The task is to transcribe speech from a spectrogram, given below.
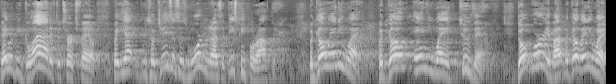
They would be glad if the church failed. But yet, so Jesus is warning us that these people are out there. But go anyway. But go anyway to them. Don't worry about it, but go anyway.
